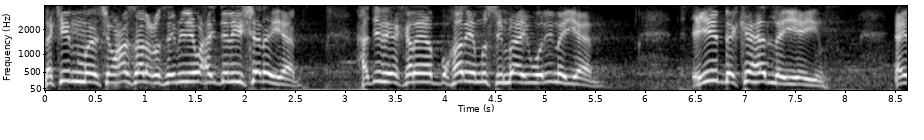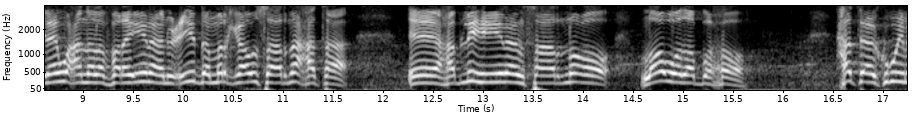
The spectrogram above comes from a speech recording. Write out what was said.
laakiin sheekh maxamed cuthaymiiniya waxay deliishanayaan. Xadiidka kale ee bukhaariya muslimba ay warinayaan. Ciidda ka hadlayey aylahayn waxaana la faray inaannu ciidda markaa u saarno xataa ee hablihii inaan saarno oo loo wada baxo xataa kuwii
